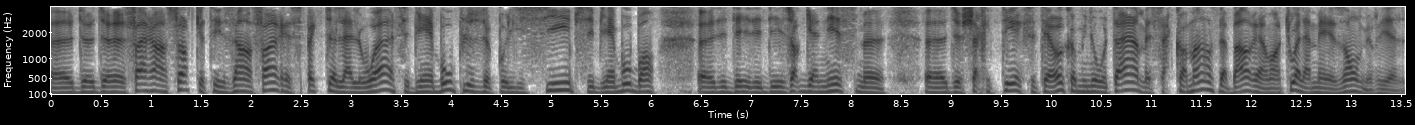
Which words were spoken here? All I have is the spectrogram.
euh, de, de faire en sorte que tes enfants respectent la loi. C'est bien beau, plus de policiers, puis c'est bien beau, bon, euh, des, des, organismes euh, de charité, etc., communautaires, mais ça commence d'abord et avant tout à la maison, Muriel.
